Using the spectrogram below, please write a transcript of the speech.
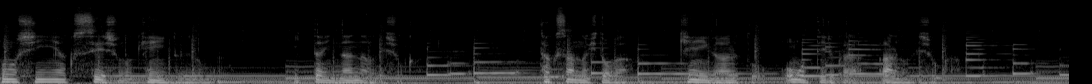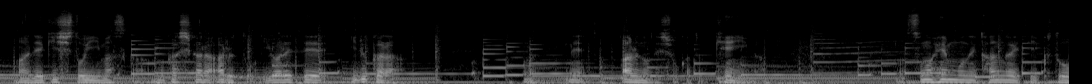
この新約聖書の権威というのも一体何なのでしょうか？たくさんの人が権威があると思っているからあるのでしょうか、まあ、歴史といいますか昔からあると言われているから、まあ、ね、あるのでしょうかと権威が、まあ、その辺もね考えていくと、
